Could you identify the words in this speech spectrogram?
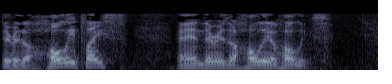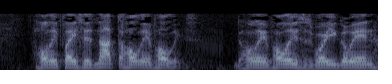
There is a holy place, and there is a holy of holies. holy place is not the holy of holies. The Holy of Holies is where you go in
